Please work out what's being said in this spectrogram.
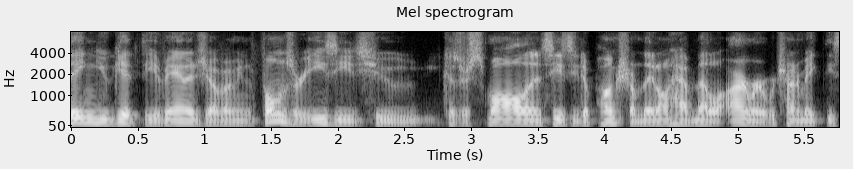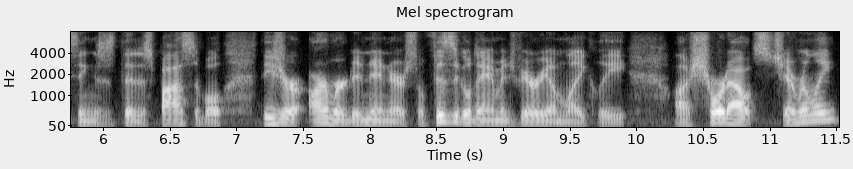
thing you get the advantage of. I mean, phones are easy to because they're small and it's easy to puncture them. They don't have metal armor. We're trying to make these things as thin as possible. These are armored in there, so physical damage very unlikely. Uh, short outs generally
